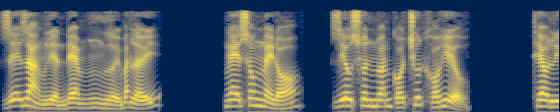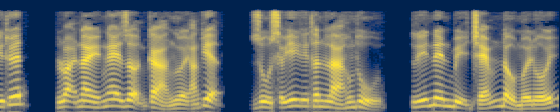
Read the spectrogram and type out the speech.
dễ dàng liền đem người bắt lấy. Nghe xong này đó, Diêu Xuân đoán có chút khó hiểu. Theo lý thuyết, loại này nghe rợn cả người án kiện, dù sẽ y thân là hung thủ, lý nên bị chém đầu mới đối.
